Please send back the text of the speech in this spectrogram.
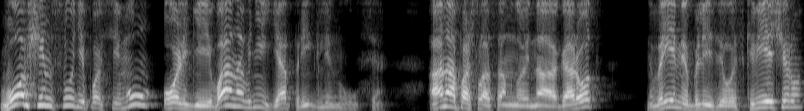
В общем, судя по всему, Ольге Ивановне я приглянулся. Она пошла со мной на огород, время близилось к вечеру,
